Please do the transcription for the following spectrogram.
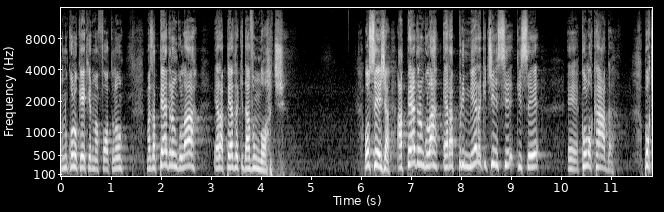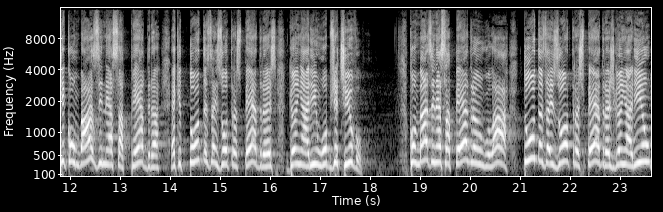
Eu não coloquei aqui numa foto, não. Mas a pedra angular era a pedra que dava um norte. Ou seja, a pedra angular era a primeira que tinha que ser é, colocada. Porque com base nessa pedra é que todas as outras pedras ganhariam objetivo. Com base nessa pedra angular, todas as outras pedras ganhariam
